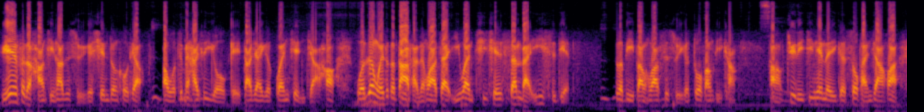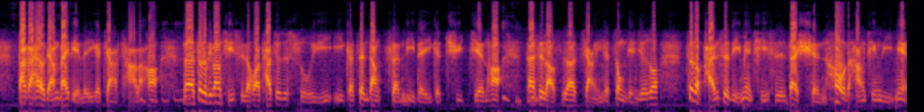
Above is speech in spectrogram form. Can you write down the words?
元月份的行情它是属于一个先蹲后跳啊。我这边还是有给大家一个关键价哈。我认为这个大盘的话，在一万七千三百一十点。这个地方的话是属于一个多方抵抗，好，距离今天的一个收盘价的话，大概还有两百点的一个价差了哈。那这个地方其实的话，它就是属于一个震荡整理的一个区间哈。但是老师要讲一个重点，就是说这个盘市里面，其实在选后的行情里面，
